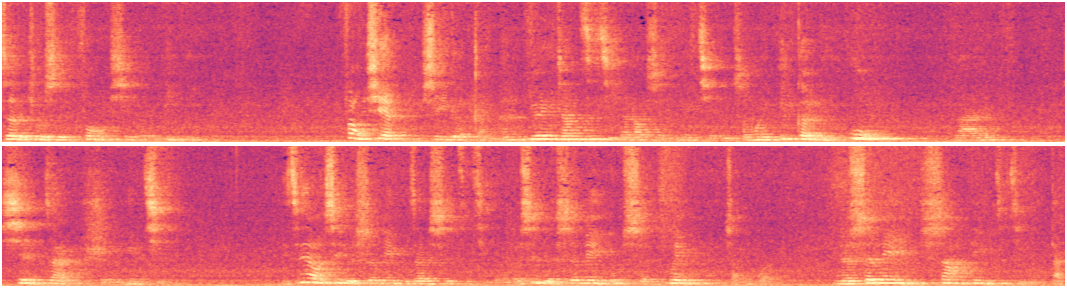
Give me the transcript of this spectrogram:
这就是奉献。奉献是一个感恩，愿意将自己带到神面前。成为一个礼物来献在神面前。你这样是你的生命不再是自己的，而是你的生命有神为你掌管。你的生命，上帝自己带。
